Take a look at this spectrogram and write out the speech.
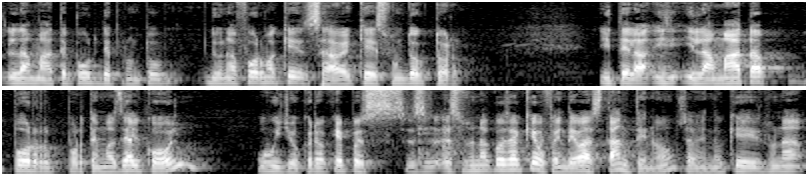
la mate por de pronto de una forma que sabe que es un doctor y, te la, y, y la mata por, por temas de alcohol Uy, yo creo que pues eso, es una cosa que ofende bastante, ¿no? Sabiendo que es una,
